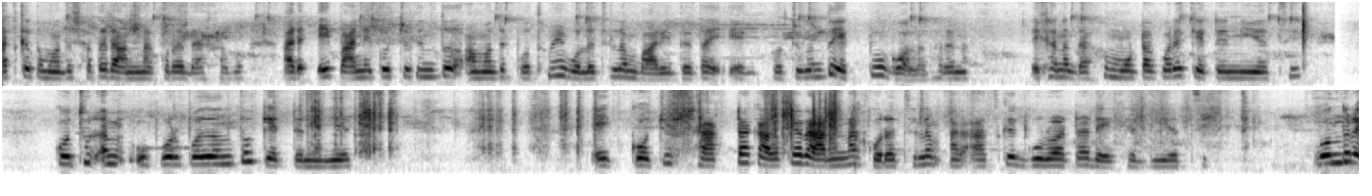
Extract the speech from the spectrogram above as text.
আজকে তোমাদের সাথে রান্না করে দেখাবো। আর এই পানি কচু কিন্তু আমাদের প্রথমেই বলেছিলাম বাড়িতে, তাই এই কচু কিন্তু একটুও গলা ধরে না। এখানে দেখো মোটা করে কেটে নিয়েছি। কচুর আমি উপর পর্যন্ত কেটে নিয়েছি। এই কচুর শাকটা কালকে রান্না করেছিলাম আর আজকে গুঁড়োটা রেখে দিয়েছি। বন্ধুরা,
